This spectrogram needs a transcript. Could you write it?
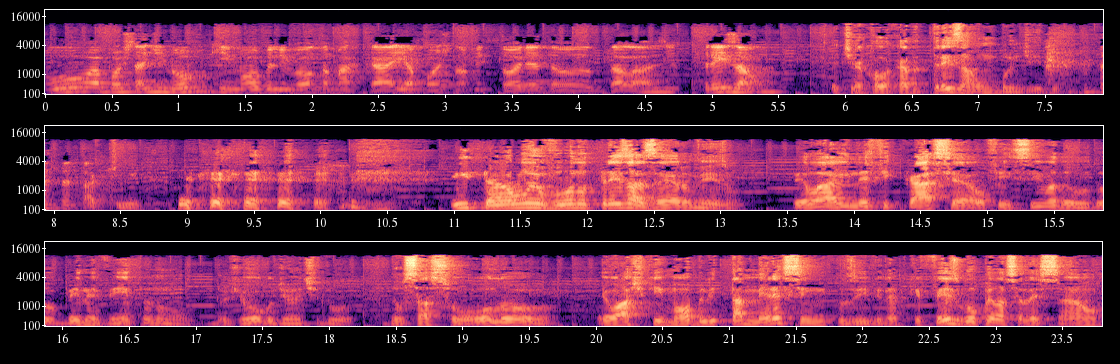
vou apostar de novo que Immobile volta a marcar e aposto na vitória do, da Lazio. 3x1. Eu tinha colocado 3x1, bandido. Aqui. então eu vou no 3x0 mesmo. Pela ineficácia ofensiva do, do Benevento no, no jogo diante do, do Sassuolo, eu acho que Immobile tá merecendo, inclusive, né? Porque fez gol pela seleção,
